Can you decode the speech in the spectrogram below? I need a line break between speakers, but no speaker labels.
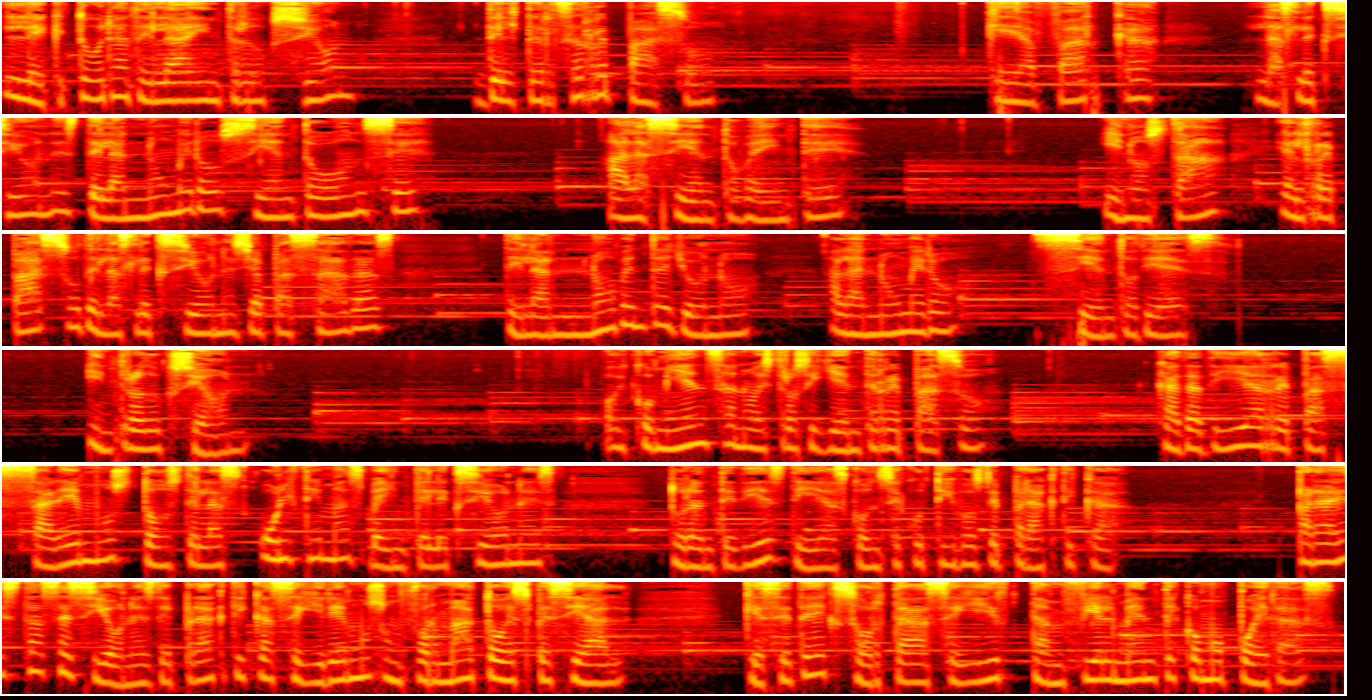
Lectura de la introducción del tercer repaso que abarca las lecciones de la número 111 a la 120 y nos da el repaso de las lecciones ya pasadas de la 91 a la número 110. Introducción. Hoy comienza nuestro siguiente repaso. Cada día repasaremos dos de las últimas 20 lecciones durante 10 días consecutivos de práctica. Para estas sesiones de práctica seguiremos un formato especial que se te exhorta a seguir tan fielmente como puedas.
